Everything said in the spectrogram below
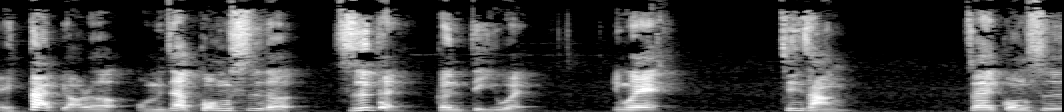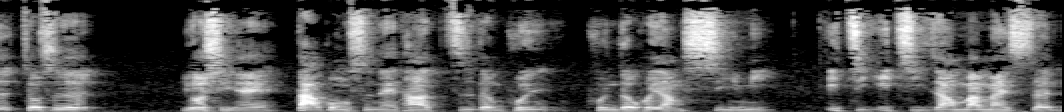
哎，代表了我们在公司的职等跟地位，因为。经常在公司就是，尤其呢大公司呢，它的职等分分得非常细密，一级一级这样慢慢升，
